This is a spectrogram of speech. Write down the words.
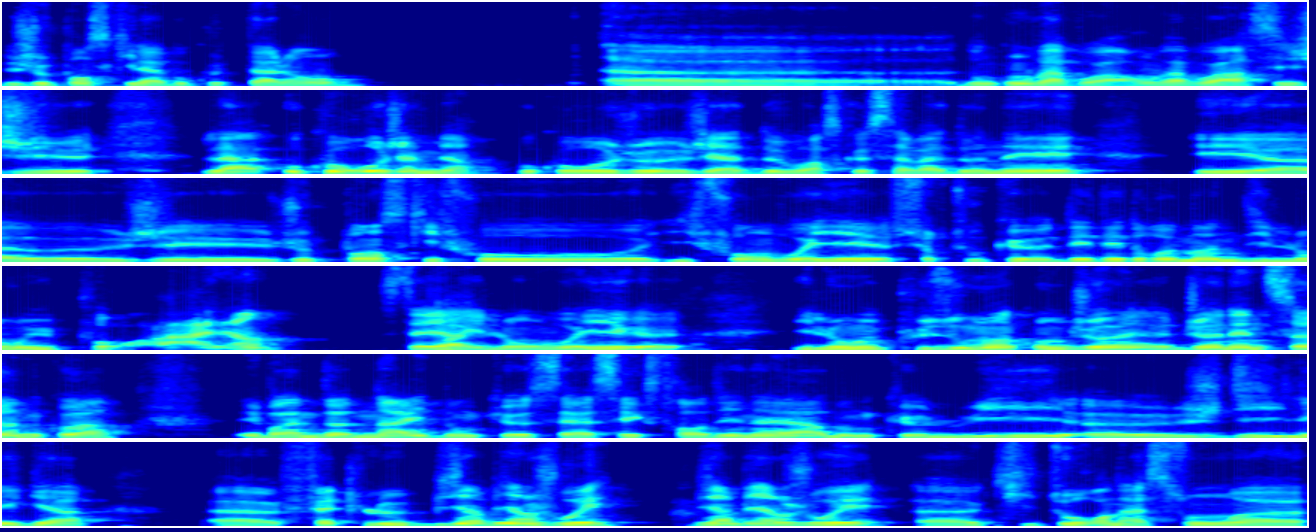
Je pense qu'il a beaucoup de talent. donc on va voir, on va voir. Là, Okoro, j'aime bien. Okoro, j'ai hâte de voir ce que ça va donner. Et je pense qu'il faut, il faut envoyer, surtout que Dédé Drummond, ils l'ont eu pour rien. C'est-à-dire, ils l'ont envoyé, ils l'ont eu plus ou moins contre John Henson, quoi, et Brandon Knight. Donc, c'est assez extraordinaire. Donc, lui, je dis, les gars, euh, faites-le bien bien jouer, bien bien euh, qui tourne à son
